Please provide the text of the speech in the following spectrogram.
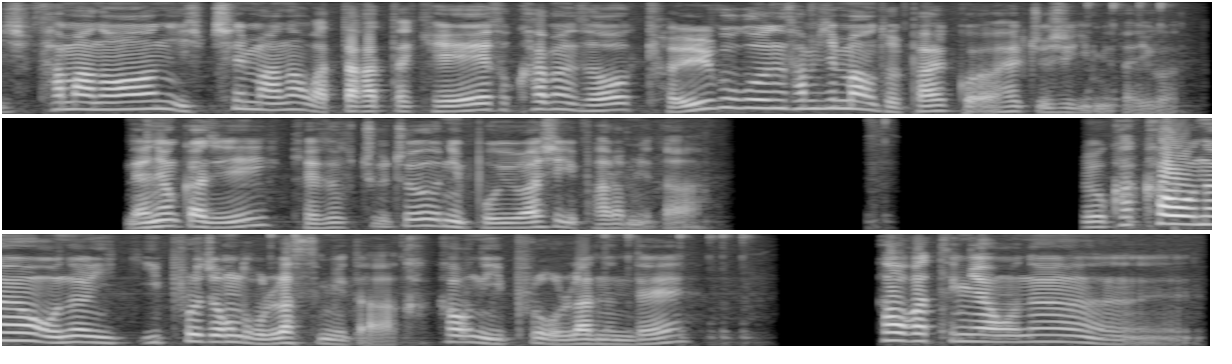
24만 원, 27만 원 왔다 갔다 계속 하면서 결국은 30만 원 돌파할 거 할 주식입니다. 이건 내년까지 계속 꾸준히 보유하시기 바랍니다. 그리고 카카오는 오늘 2% 정도 올랐습니다. 카카오는 2% 올랐는데 카카오 같은 경우는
